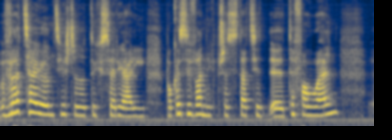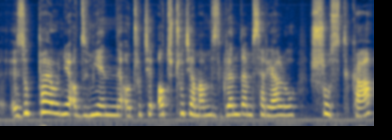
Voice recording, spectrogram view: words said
wracając jeszcze do tych seriali pokazywanych przez stację e, TVN, zupełnie odmienne odczucie, odczucia mam względem serialu Szóstka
